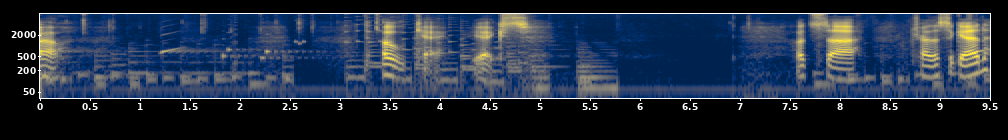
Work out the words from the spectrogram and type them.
Oh. Okay. Yikes. Let's uh try this again.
